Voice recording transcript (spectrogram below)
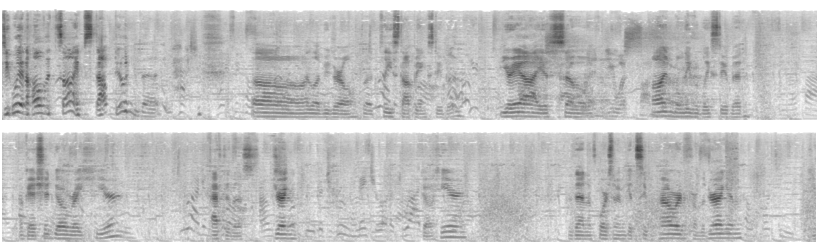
do it all the time! Stop doing that! Oh, I love you, girl, but please stop being stupid. Your AI is so unbelievably stupid. Okay, I should go right here. After this. Dragon. Go here. Then, of course, him gets super powered from the dragon. He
